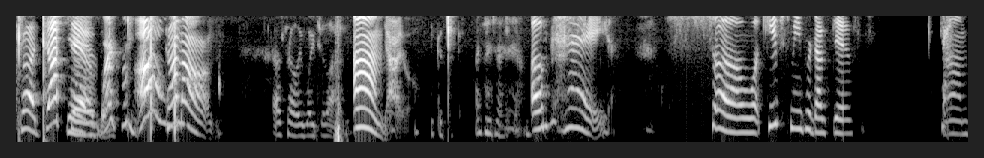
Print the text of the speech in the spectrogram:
Productive. Work from home. Come on. That was probably way too loud. Um. Yeah, I know. Because I can turn it down. Okay. So, what keeps me productive? Um,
